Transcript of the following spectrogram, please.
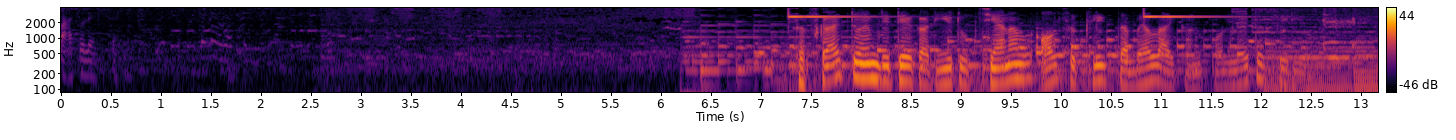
পা Subscribe to MD Tech at YouTube channel. Also click the bell icon for latest videos.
